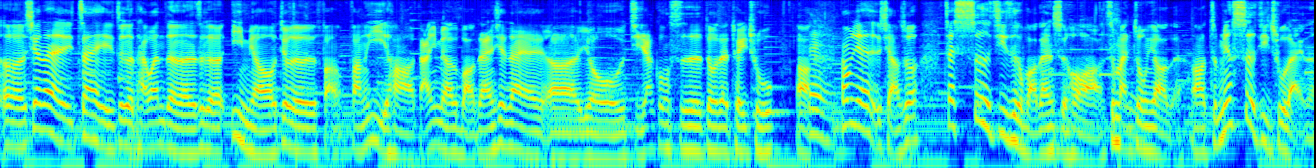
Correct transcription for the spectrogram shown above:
呃，现在在这个台湾的这个疫苗就是防防疫哈，打疫苗的保单，现在呃有几家公司都在推出啊。对。那我们现在想说，在设计这个保单时候啊，是蛮重要的啊，怎么样设计出来呢？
